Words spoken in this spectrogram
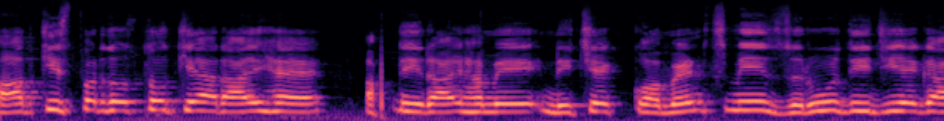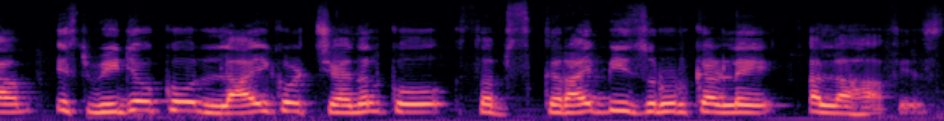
आपकी इस पर दोस्तों क्या राय है? अपनी राय हमें नीचे कमेंट्स में ज़रूर दीजिएगा। इस वीडियो को लाइक और चैनल को सब्सक्राइब भी ज़रूर कर लें। अल्लाह हाफिज़।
